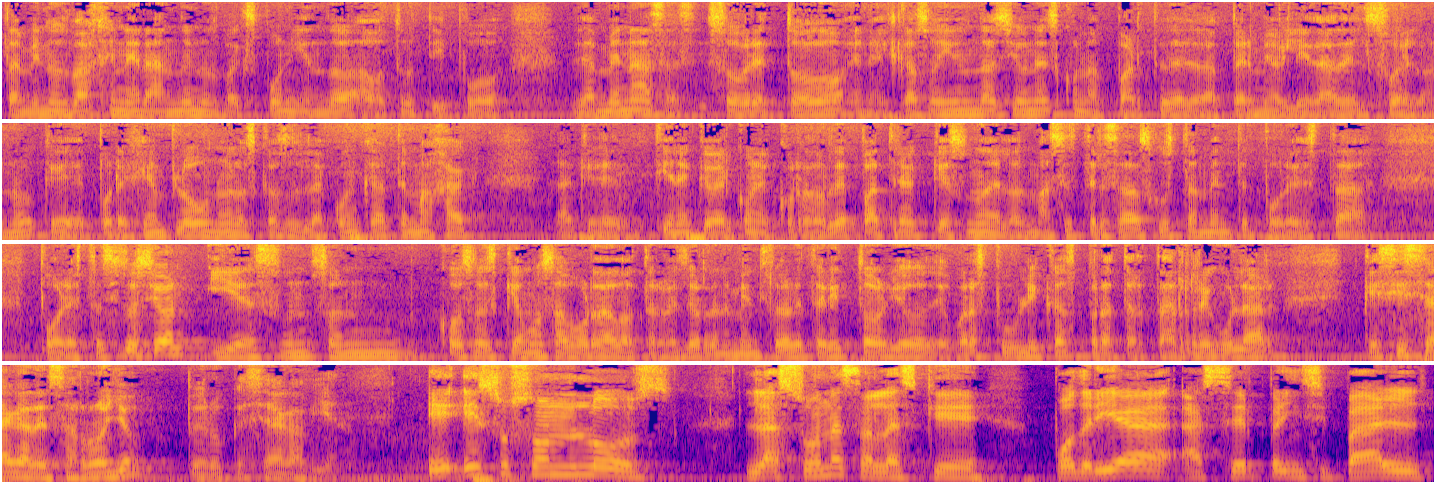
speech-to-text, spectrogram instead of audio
también nos va generando y nos va exponiendo a otro tipo de amenazas, sobre todo en el caso de inundaciones con la parte de la permeabilidad del suelo, ¿no? que por ejemplo uno de los casos de la cuenca de Temajac, la que tiene que ver con el corredor de Patria, que es una de las más estresadas justamente por esta, por esta situación y es son cosas que hemos abordado a través de ordenamiento del territorio, de obras públicas, para tratar de regular que sí se haga desarrollo, pero que se haga bien. E, esos son los las zonas a las que podría hacer principal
